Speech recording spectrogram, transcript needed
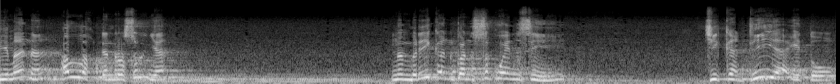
di mana Allah dan Rasulnya memberikan konsekuensi jika dia itu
